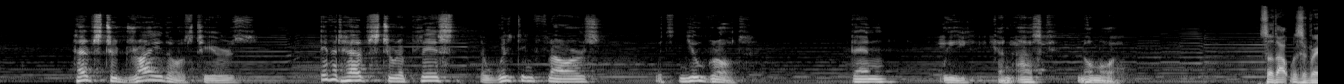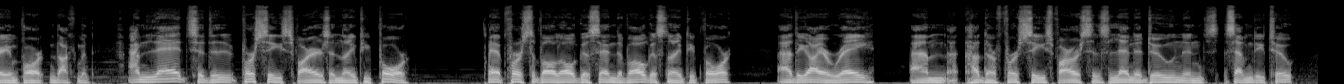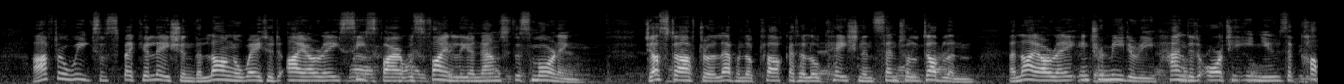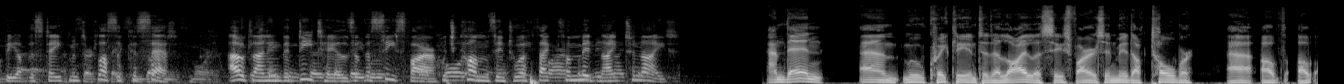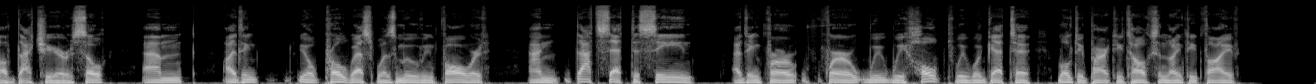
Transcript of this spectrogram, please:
helps to dry those tears, if it helps to replace the wilting flowers with new growth, then we can ask no more. So that was a very important document and led to the first ceasefires in 94. Uh, first of all, August, end of August 94, uh, the IRA um, had their first ceasefire since Lenadoon in 72. After weeks of speculation, the long awaited IRA ceasefire was finally announced this morning. Just after 11 o'clock at a location in central Dublin, an IRA intermediary handed RTE News a copy of the statement plus a cassette outlining the details of the ceasefire, which comes into effect from midnight tonight. And then um, moved quickly into the Lila ceasefires in mid October uh, of, of, of, that year. So um, I think you know progress was moving forward, and that set the scene. I think for where we, we hoped we would get to multi-party talks in '95.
